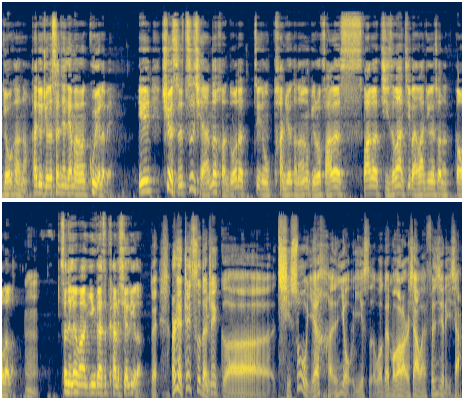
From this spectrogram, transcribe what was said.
有可能，他就觉得三千两百万贵了呗。因为确实之前的很多的这种判决，可能比如说罚个罚个几十万、几百万就应该算的高的了，嗯，三千两百万应该是开了先例了。对，而且这次的这个起诉也很有意思。我跟某高老师下午还分析了一下，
